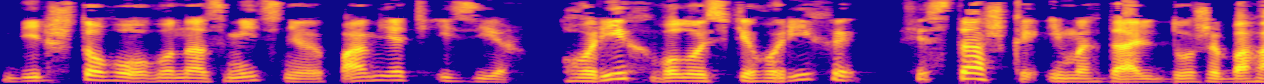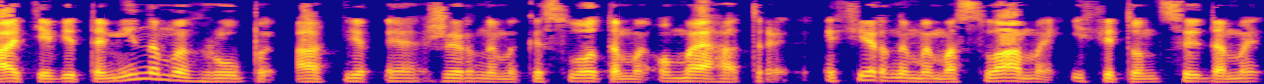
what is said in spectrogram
Більш того, вона зміцнює пам'ять і зір. Горіх, волоські горіхи, фісташки і мигдаль дуже багаті вітамінами групи А, і Е, жирними кислотами омега-3, ефірними маслами і фітонцидами.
